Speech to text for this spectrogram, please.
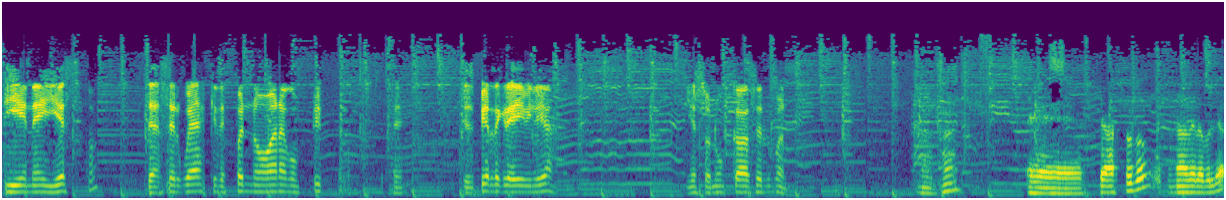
TNA y esto de hacer weas que después no van a cumplir. Se pierde credibilidad. Y eso nunca va a ser bueno. Ajá. Eh, Sebas Soto, opinado de la pelea.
